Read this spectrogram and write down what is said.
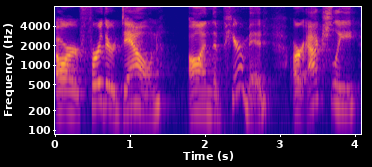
are further down on the pyramid are actually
